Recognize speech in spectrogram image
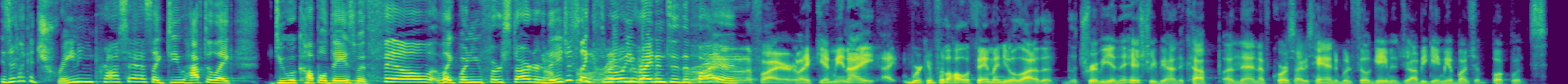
is there like a training process? Like, do you have to like do a couple days with Phil, like when you first start, or no, they just like throw right you right into the fire? Right into the fire. Like, I mean, I, I, working for the Hall of Fame, I knew a lot of the, the trivia and the history behind the cup, and then of course I was handed when Phil gave me the job. He gave me a bunch of booklets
